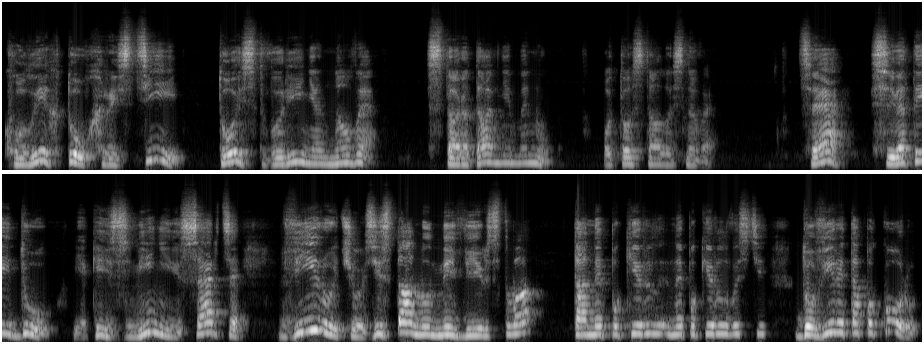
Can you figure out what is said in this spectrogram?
коли хто в Христі, той створіння нове, стародавнє минуле, ото сталося нове. Це Святий Дух, який змінює серце віруючого зі стану невірства та непокір- непокірливості до віри та покору,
